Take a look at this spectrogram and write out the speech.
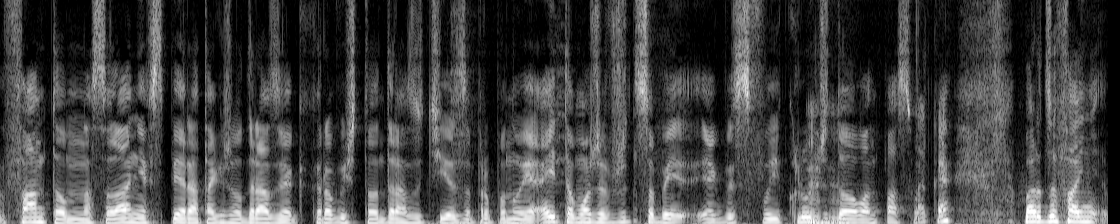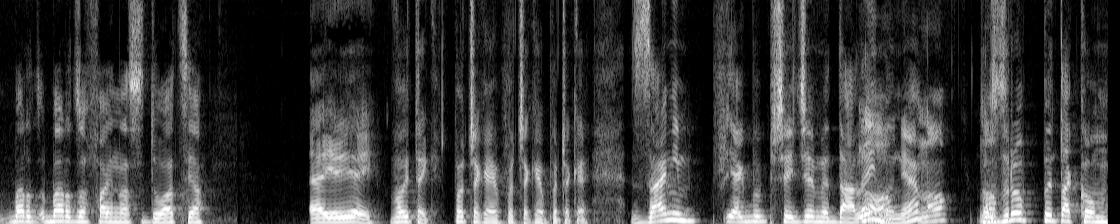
y, Phantom na Solanie wspiera, także od razu jak robisz, to od razu ci je zaproponuje. Ej, to może wrzuć sobie jakby swój klucz Mhm. do One Password. Okej. nie? Bardzo fajnie, bardzo, bardzo fajna sytuacja. Ej, ej, ej, Wojtek, poczekaj, poczekaj, poczekaj. Zanim jakby przejdziemy dalej, no, nie? No, To no. zróbmy taką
